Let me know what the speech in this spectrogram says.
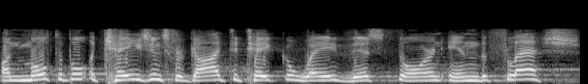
on multiple occasions for God to take away this thorn in the flesh.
